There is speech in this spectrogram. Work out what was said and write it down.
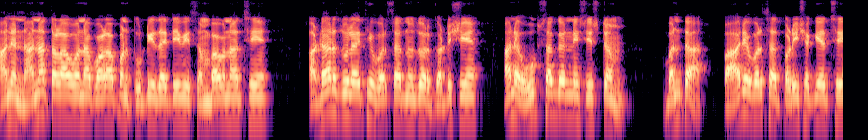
અને નાના તળાવોના પાળા પણ તૂટી જાય તેવી સંભાવના છે. અઢાર જુલાઈથી વરસાદનું જોર ઘટશે અને ઉપસાગરની સિસ્ટમ બનતા ભારે વરસાદ પડી શકે છે.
